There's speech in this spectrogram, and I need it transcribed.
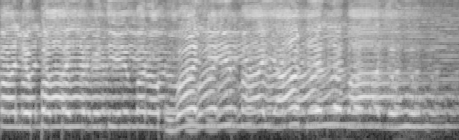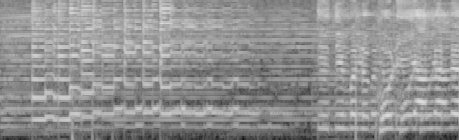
માલે પાય એક દી મારા ભુવાની માયા મેલવા જવું દીદી મને ખોડી આલે ને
